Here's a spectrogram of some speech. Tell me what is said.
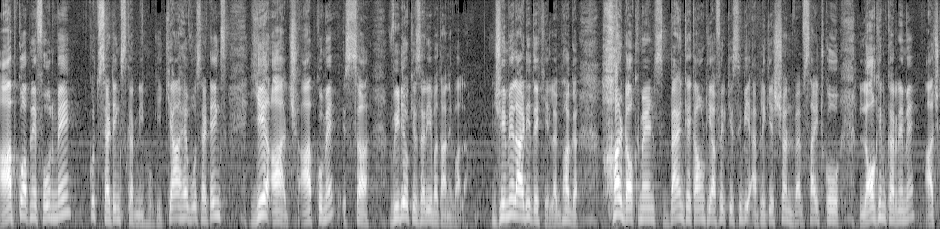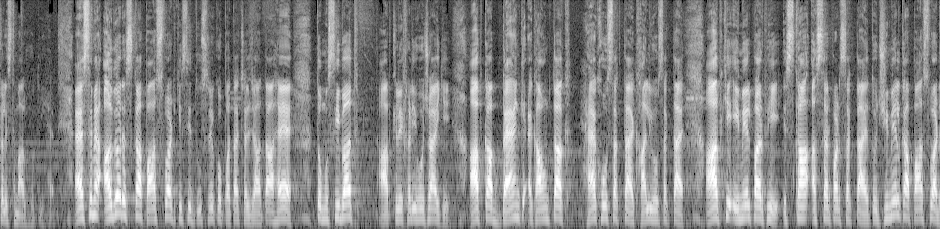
आपको अपने फ़ोन में कुछ सेटिंग्स करनी होगी। क्या है वो सेटिंग्स ये आज आपको मैं इस वीडियो के ज़रिए बताने वाला जीमेल आईडी देखिए, लगभग हर डॉक्यूमेंट्स बैंक अकाउंट या फिर किसी भी एप्लीकेशन वेबसाइट को लॉगिन करने में आजकल इस्तेमाल होती है। ऐसे में अगर इसका पासवर्ड किसी दूसरे को पता चल जाता है तो मुसीबत आपके लिए खड़ी हो जाएगी। आपका बैंक अकाउंट तक हैक हो सकता है, खाली हो सकता है। आपके ईमेल पर भी इसका असर पड़ सकता है। तो जीमेल का पासवर्ड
